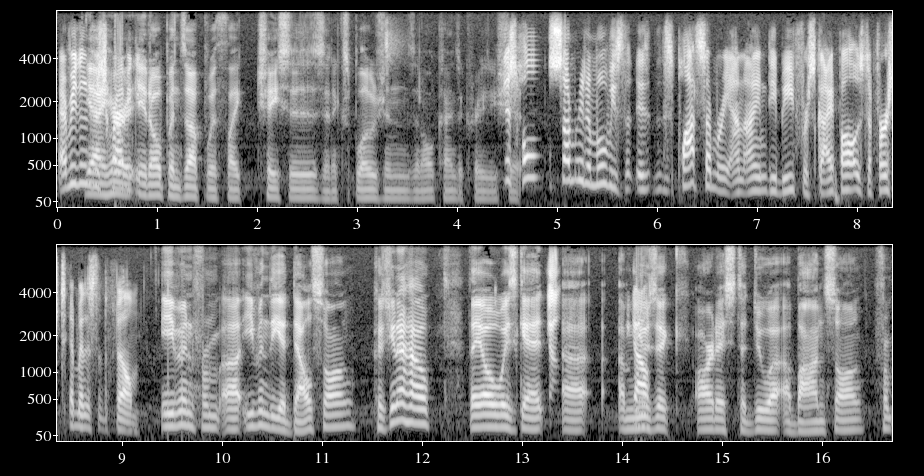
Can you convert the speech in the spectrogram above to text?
Everything Yeah, describing it, it opens up with like chases and explosions and all kinds of crazy this shit. whole summary of the movies. This plot summary on IMDb for Skyfall is the first ten minutes of the film. even from uh, even the Adele song, because you know how they always get uh, a Yeah. music artist to do a, a Bond song. From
